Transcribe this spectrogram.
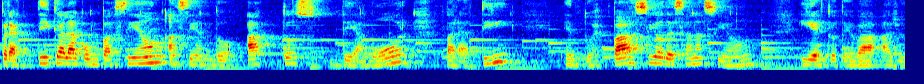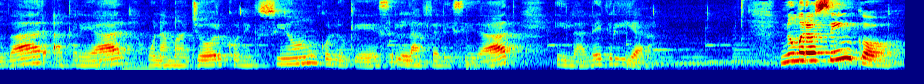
practica la compasión haciendo actos de amor para ti en tu espacio de sanación y esto te va a ayudar a crear una mayor conexión con lo que es la felicidad y la alegría. Número 5.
